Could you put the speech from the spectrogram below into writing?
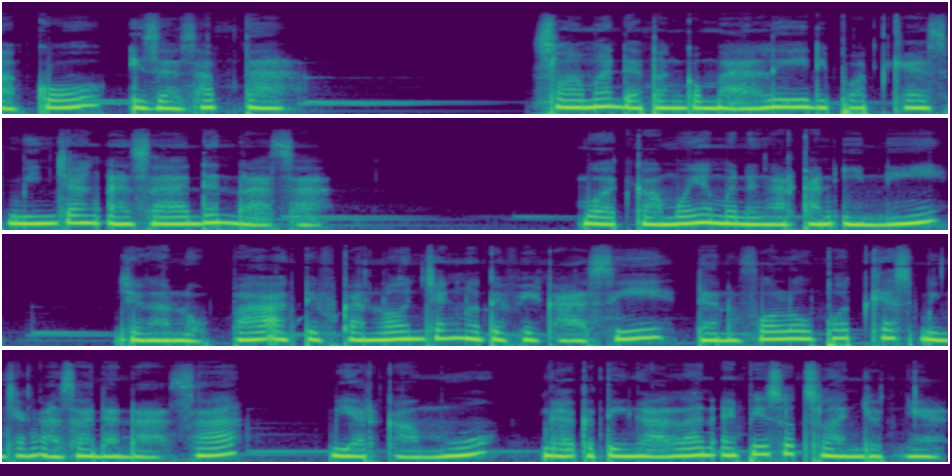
aku Iza Sapta. Selamat datang kembali di podcast Bincang Asa dan Rasa. Buat kamu yang mendengarkan ini, jangan lupa aktifkan lonceng notifikasi dan follow podcast Bincang Asa dan Rasa biar kamu gak ketinggalan episode selanjutnya.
